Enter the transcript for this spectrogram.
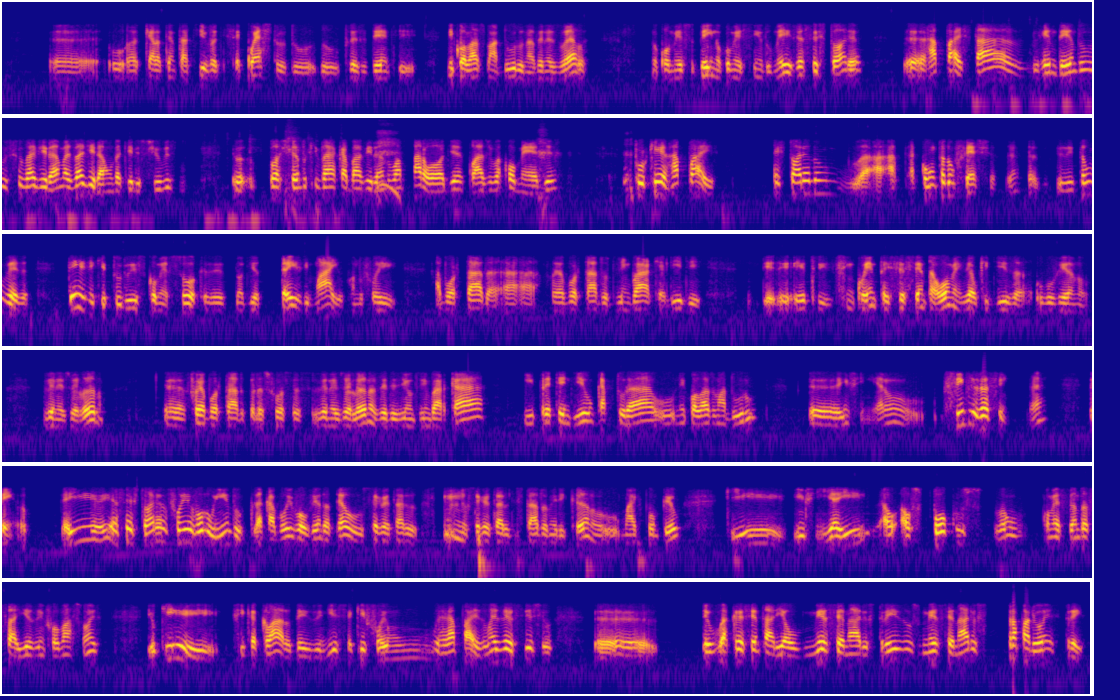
uh, o, aquela tentativa de sequestro do, do presidente Nicolás Maduro na Venezuela, no começo, bem no comecinho do mês, essa história, é, rapaz, está rendendo, isso vai virar, mas vai virar um daqueles filmes, eu tô achando que vai acabar virando uma paródia, quase uma comédia, porque, rapaz, a história não, a, a conta não fecha, né? Então, veja, desde que tudo isso começou, dizer, no dia 3 de maio, quando foi abortada, a, a, foi abortado o desembarque ali de, entre 50 e 60 homens, é o que diz a, o governo venezuelano, é, foi abortado pelas forças venezuelanas, eles iam desembarcar e pretendiam capturar o Nicolás Maduro, é, enfim, eram simples assim, né? Bem, e essa história foi evoluindo, acabou envolvendo até o secretário, o secretário de Estado americano, o Mike Pompeo, que, enfim, e aí ao, aos poucos vão começando a sair as informações. E o que fica claro desde o início é que foi um, rapaz, um exercício, eh, eu acrescentaria ao Mercenários 3 os Mercenários Trapalhões 3.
